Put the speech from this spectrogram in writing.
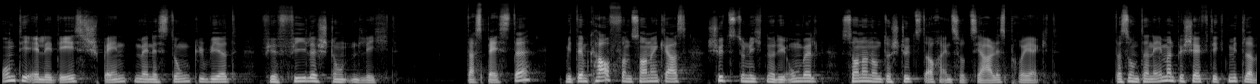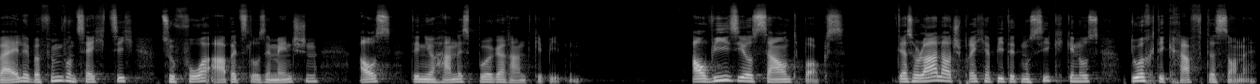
und die LEDs spenden, wenn es dunkel wird, für viele Stunden Licht. Das Beste? Mit dem Kauf von Sonnenglas schützt du nicht nur die Umwelt, sondern unterstützt auch ein soziales Projekt. Das Unternehmen beschäftigt mittlerweile über 65 zuvor arbeitslose Menschen aus den Johannesburger Randgebieten. Auvisio Soundbox. Der Solarlautsprecher bietet Musikgenuss durch die Kraft der Sonne.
